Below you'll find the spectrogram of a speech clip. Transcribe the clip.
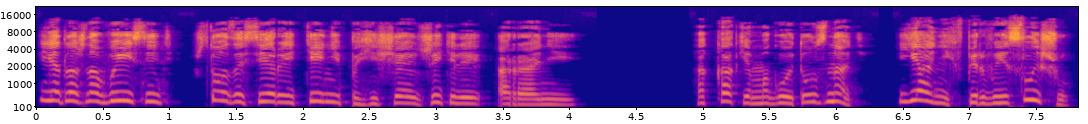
Я должна выяснить, что за серые тени похищают жителей Арании. А как я могу это узнать? Я о них впервые слышу.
